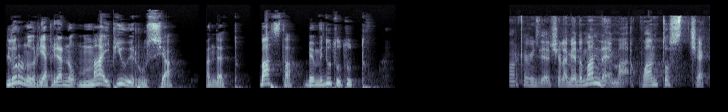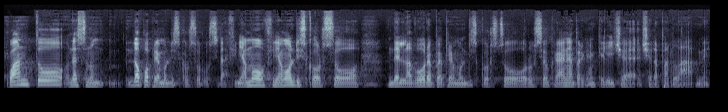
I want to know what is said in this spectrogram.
Loro non riapriranno mai più in Russia, hanno detto. Basta, abbiamo venduto tutto. Porca miseria, cioè la mia domanda è ma quanto, cioè quanto, adesso non, dopo apriamo il discorso russi, dai, finiamo, finiamo, il discorso del lavoro e poi apriamo il discorso Russia-Ucraina perché anche lì c'è, c'è da parlarne.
